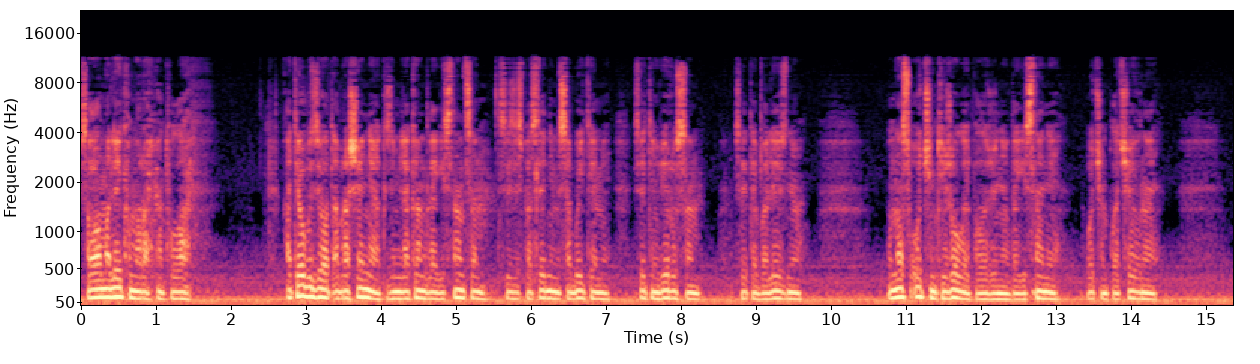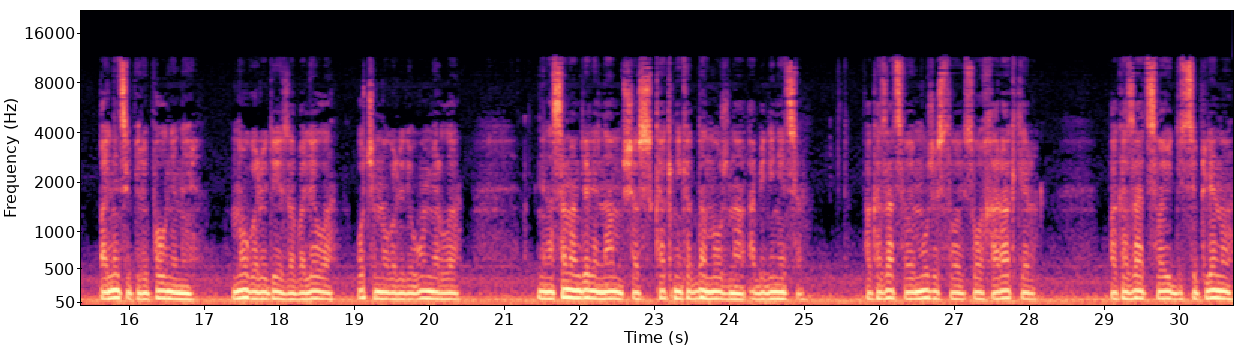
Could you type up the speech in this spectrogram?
Салам алейкум рахматуллах. Хотел бы сделать обращение к землякам, к дагестанцам в связи с последними событиями, с этим вирусом, с этой болезнью. У нас очень тяжелое положение в Дагестане, очень плачевное. Больницы переполнены, много людей заболело, очень много людей умерло. И на самом деле нам сейчас как никогда нужно объединиться, показать свое мужество, свой характер – показать свою дисциплину.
